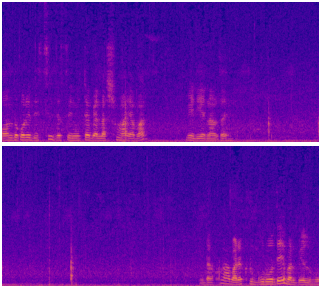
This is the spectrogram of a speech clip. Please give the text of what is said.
বন্ধ করে দিচ্ছি, যে চিনিটা বেলার সময় আবার বেরিয়ে না যায়। দেখো, আবার একটু গুঁড়ো দিয়ে এবার বেলবো।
